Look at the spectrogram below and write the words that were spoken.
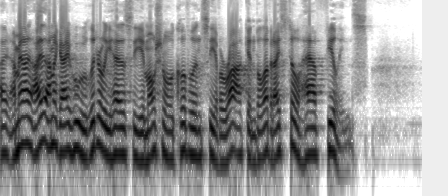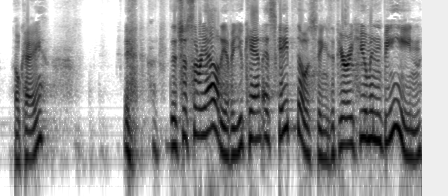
I, I mean, I, I'm a guy who literally has the emotional equivalency of a rock, and beloved, I still have feelings. Okay? It's just the reality of it. You can't escape those things. If you're a human being,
